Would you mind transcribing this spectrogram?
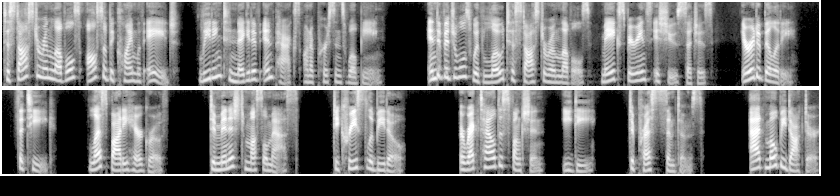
Testosterone levels also decline with age, leading to negative impacts on a person's well being. Individuals with low testosterone levels may experience issues such as irritability, fatigue, less body hair growth, diminished muscle mass, decreased libido, erectile dysfunction, ED, depressed symptoms. At MobiDoctor,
